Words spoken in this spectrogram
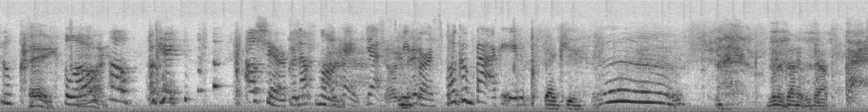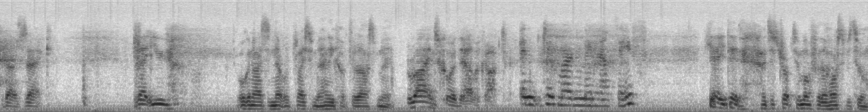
Hi. Hey. Hello? Oh, okay. I'll share, but not for long. Okay, yes, me first. Welcome back, Aidan. Thank you. Oh. Wouldn't have done it without, without Zach. Without you organising that replacement helicopter last minute. Ryan scored the helicopter. And Jake Martin made it out safe? Yeah, he did. I just dropped him off at the hospital.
